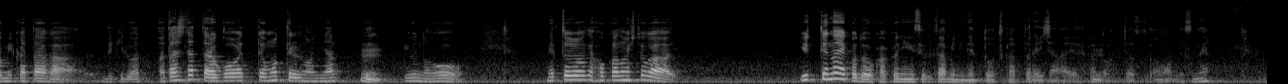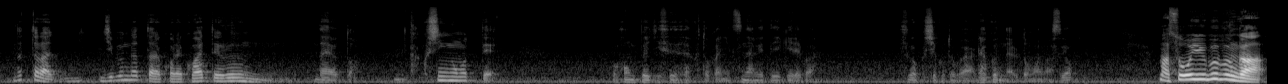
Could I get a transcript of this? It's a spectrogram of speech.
う見方ができる。わ私だったらこうやって思ってるのになっていうのを、ネット上で他の人が言ってないことを確認するためにネットを使ったらいいじゃないですかとうん。一つ思うんですね。だったら自分だったらこれこうやって売るんだよと確信を持ってホームページ制作とかにつなげていければすごく仕事が楽になると思いますよ。まあ、そういう部分が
